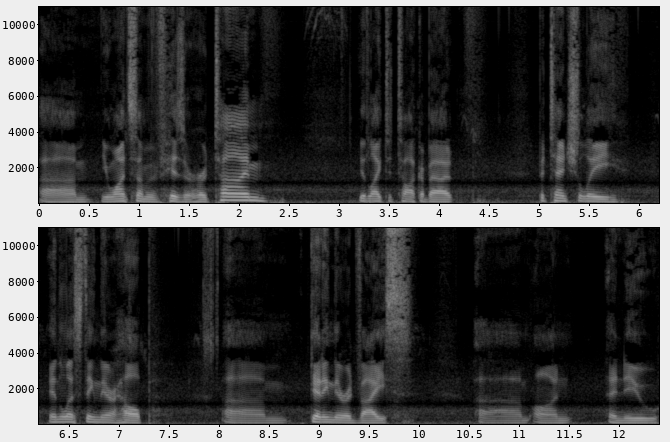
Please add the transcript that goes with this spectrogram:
Um, you want some of his or her time. You'd like to talk about potentially enlisting their help, um, getting their advice um, on a new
